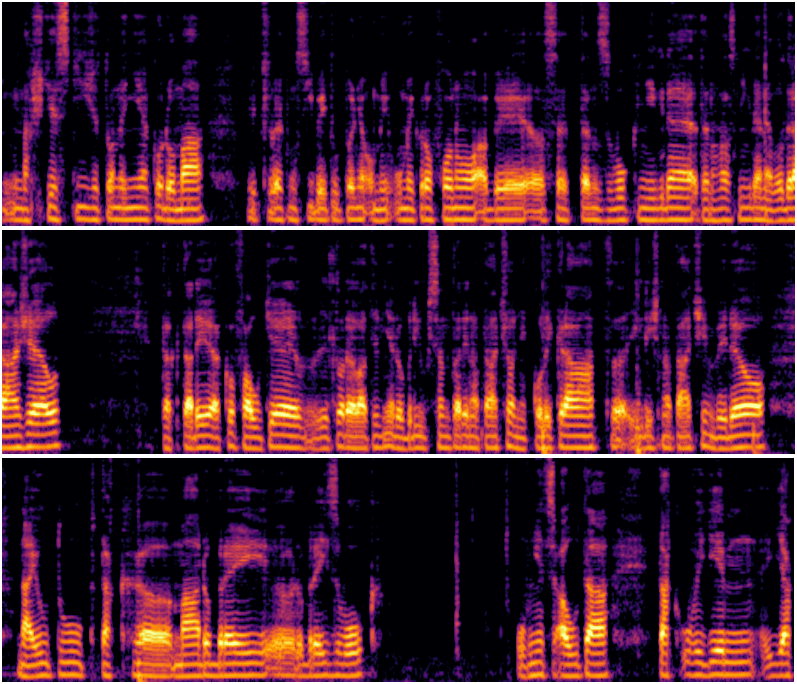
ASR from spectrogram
naštěstí, že to není jako doma, že člověk musí být úplně u mikrofonu, aby se ten zvuk nikde, ten hlas nikde neodrážel tak tady jako v autě je to relativně dobrý, už jsem tady natáčel několikrát, i když natáčím video na YouTube, tak eh, má dobrý, eh, dobrý zvuk uvnitř auta, tak uvidím, jak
